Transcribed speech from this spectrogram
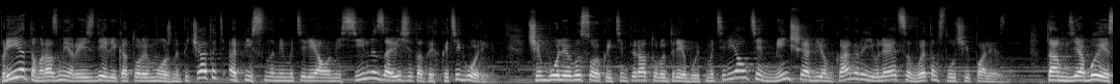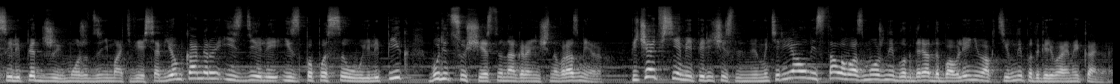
При этом размеры изделий, которые можно печатать описанными материалами, сильно зависят от их категории. Чем более высокой температуры требует материал, тем меньший объем камеры является в этом случае полезным. Там, где ABS или 5G может занимать весь объем камеры, изделие из ППСУ или ПИК будет существенно ограничено в размерах. Печать всеми перечисленными материалами стала возможной благодаря добавлению активной подогреваемой камеры.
